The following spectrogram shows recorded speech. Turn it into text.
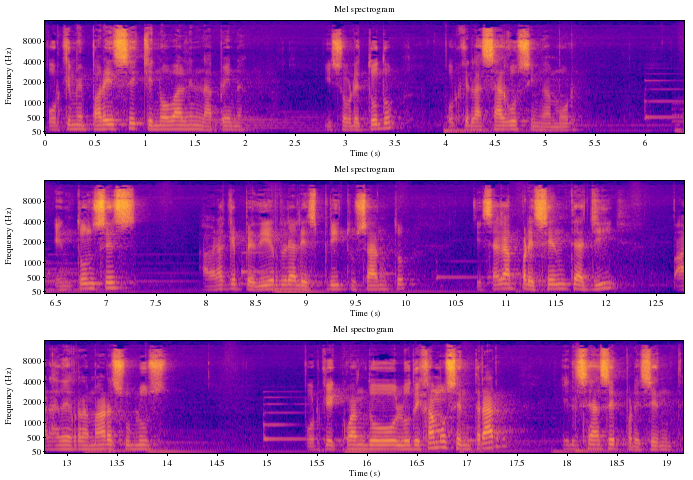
porque me parece que no valen la pena y sobre todo porque las hago sin amor. Entonces habrá que pedirle al Espíritu Santo que se haga presente allí para derramar su luz porque cuando lo dejamos entrar, Él se hace presente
